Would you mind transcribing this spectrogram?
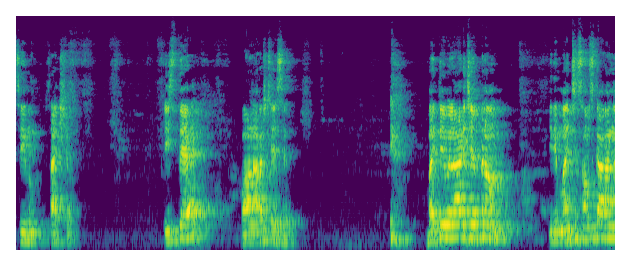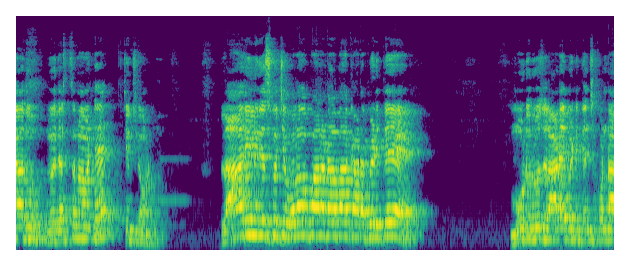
సీను సాక్ష్యం. ఇస్తే వాళ్ళని అరెస్ట్ చేశారు. బతిమిలాడి చెప్పినాం ఇది మంచి సంస్కారం కాదు నువ్వు తెస్తున్నావు అంటే తీర్చుకోమడు లారీలు తీసుకొచ్చి ఉలవపాల డాబా కాడ పెడితే మూడు రోజులు ఆడబెట్టి దించకుండా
